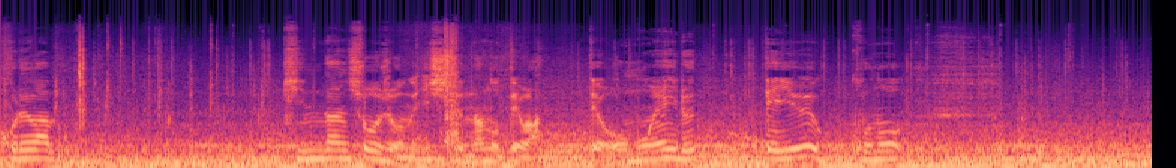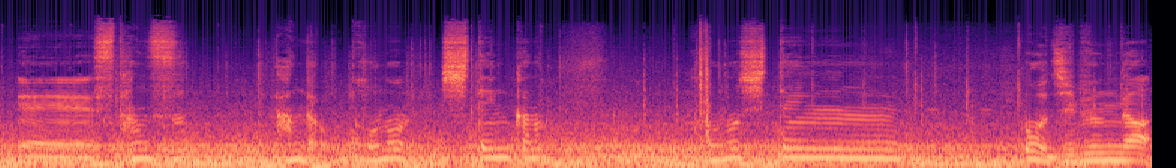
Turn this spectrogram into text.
これは禁断症状の一種なのではって思えるっていうこのえー、スタンスなんだろうこの視点かな？この視点を自分が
